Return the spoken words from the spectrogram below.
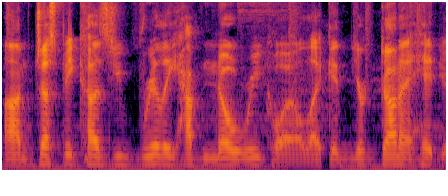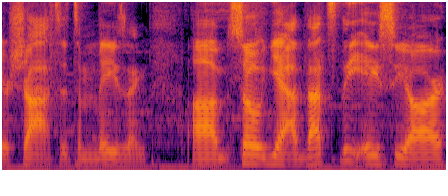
um, just because you really have no recoil. Like it, you're gonna hit your shots. It's amazing. Um, so yeah that's the ACR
